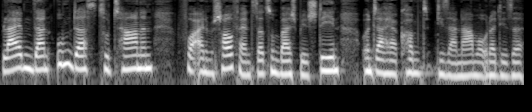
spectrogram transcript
bleiben dann, um das zu tarnen, vor einem Schaufenster zum Beispiel stehen und daher kommt dieser Name oder diese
